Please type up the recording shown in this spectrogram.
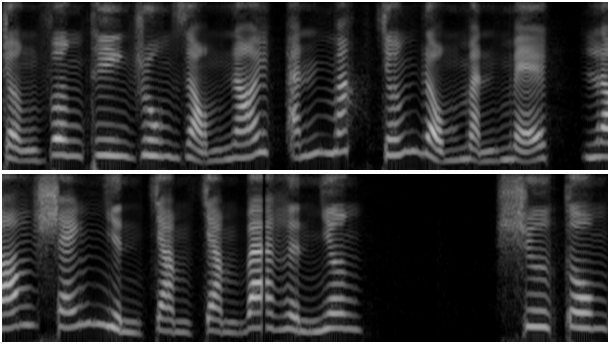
Trận Vân Thiên run giọng nói, ánh mắt chấn động mạnh mẽ, lón sáng nhìn chầm chầm ba hình nhân. Sư Tôn,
